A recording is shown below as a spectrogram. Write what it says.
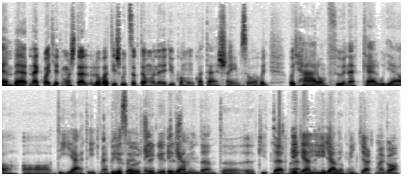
embernek, vagy hát most a lovat is úgy szoktam mondani, hogy ők a munkatársaim, szóval, hogy, hogy három főnek kell ugye a, a díját így megfizetni. A igen. és mindent kitermelni, igen, így igen, állapítják igen. meg a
